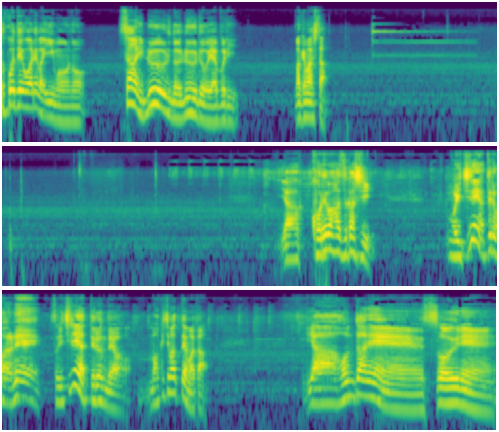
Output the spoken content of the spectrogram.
そこで終わればいいものの、さらにルールのルールを破り、負けました。いや、これは恥ずかしい。もう一年やってるわよね。そう、一年やってるんだよ。負けちまったよ、また。いやー、本当はね、そういうね、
